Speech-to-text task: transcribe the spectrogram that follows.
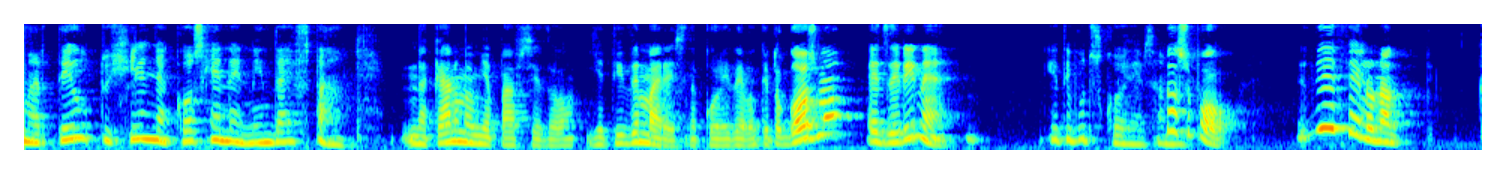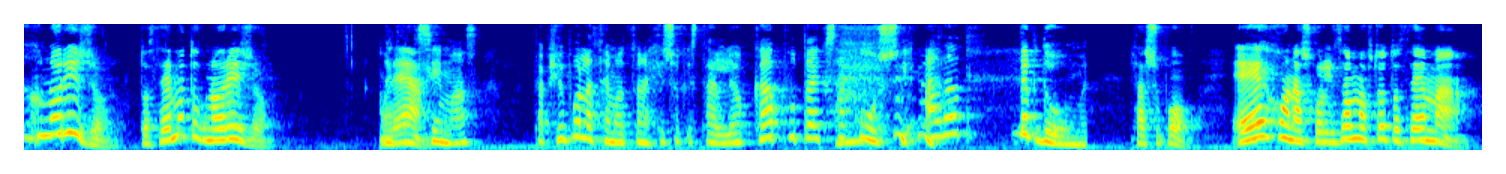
Μαρτίου του 1997. Να κάνουμε μια παύση εδώ, γιατί δεν μ' αρέσει να κοροϊδεύω και τον κόσμο, έτσι δεν είναι; Γιατί που τους κοροϊδεύσαν. Θα σου πω. Δεν θέλω να. Γνωρίζω. Το θέμα το γνωρίζω. Ωραία. Μεταξύ μας, τα πιο πολλά θέματα των αρχίσω και στα λέω κάπου τα εξακούσει. άρα δεν πτωούμε. Θα σου πω. Έχω να ασχοληθώ με αυτό το θέμα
